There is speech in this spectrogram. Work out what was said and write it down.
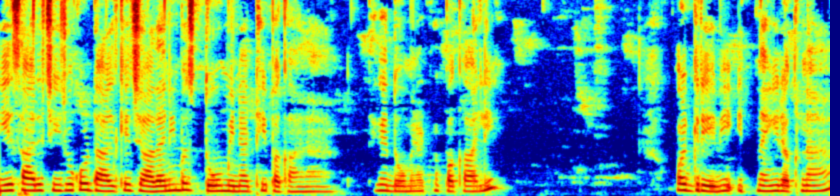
ये सारी चीज़ों को डाल के ज़्यादा नहीं, बस दो मिनट ही पकाना है। ठीक है, दो मिनट में पका ली। और ग्रेवी इतना ही रखना है।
